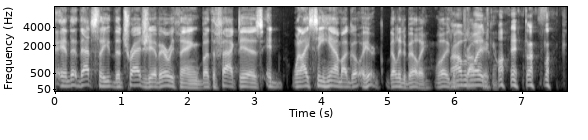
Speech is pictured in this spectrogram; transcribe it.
and that's the the tragedy of everything. But the fact is, it when I see him, I go here belly to belly. Well, he's I was waiting on it. I was like,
